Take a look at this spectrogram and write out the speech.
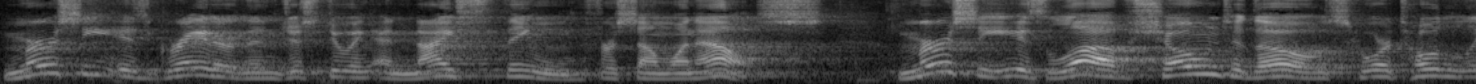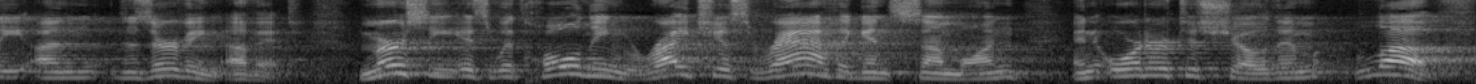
Mercy is greater than just doing a nice thing for someone else. Mercy is love shown to those who are totally undeserving of it. Mercy is withholding righteous wrath against someone in order to show them love.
